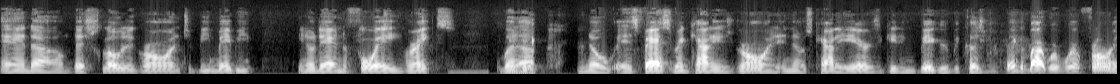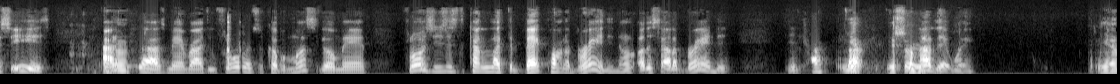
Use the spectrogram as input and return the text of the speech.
and um, they're slowly growing to be maybe, you know, they're in the four A ranks. But uh, you know, as fast as Rankin County is growing, and those county areas are getting bigger because you think about where, where Florence is. I Uh-huh. realized, man, right through Florence a couple months ago, man. Florence is just kind of like the back part of Brandon, on the other side of Brandon. Yeah, yes, sir. come out that way. Yeah.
